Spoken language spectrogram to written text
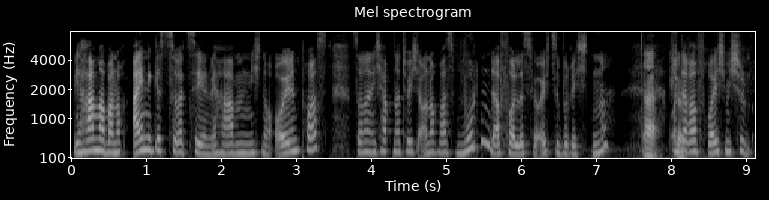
Wir haben aber noch einiges zu erzählen. Wir haben nicht nur Eulenpost, sondern ich habe natürlich auch noch was Wundervolles für euch zu berichten. Ah, und darauf freue ich mich schon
